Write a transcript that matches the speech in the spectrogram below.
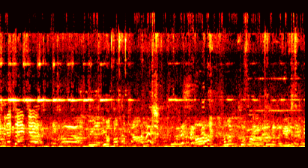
Emine teyze. Duyuyor. Aa, sana bir şey söyleyeyim mi?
